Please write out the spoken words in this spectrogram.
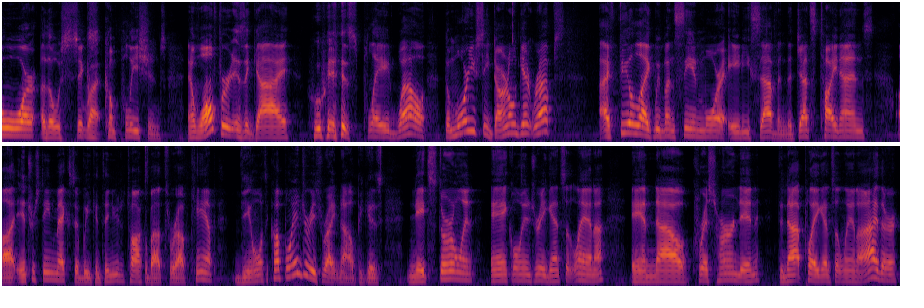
four of those six Right. completions. And Walford is a guy who has played well. The more you see Darnold get reps, I feel like we've been seeing more at 87. The Jets tight ends, uh, interesting mix that we continue to talk about throughout camp, dealing with a couple injuries right now because Nate Sterling, ankle injury against Atlanta, and now Chris Herndon did not play against Atlanta either,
